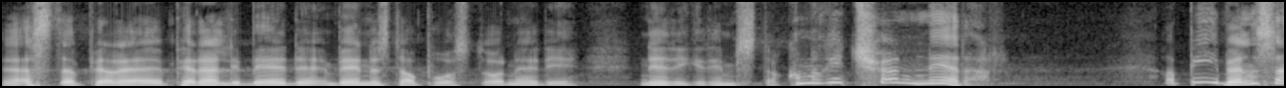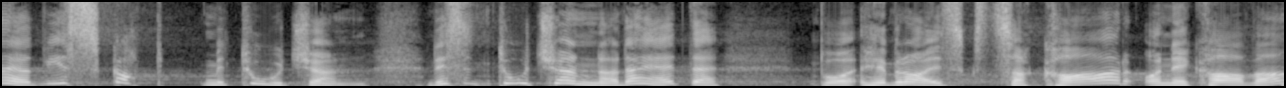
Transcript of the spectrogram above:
Ester Pirelli Benestad påstår nede i, Grimstad? Hvor mange kjønn er der? Ja, Bibelen sier at vi er skapt med to kjønn. Disse to kjønnene heter på hebraisk sakar og nekava.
